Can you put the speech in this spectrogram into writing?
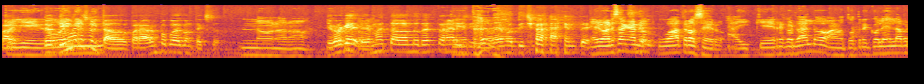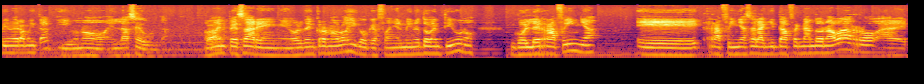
Vale, llegó dimos el resultado para dar un poco de contexto. No, no, no. Yo creo que No. hemos estado dando todo este análisis y no le hemos dicho a la gente. El Barça ganó Sí. 4-0. Hay que recordarlo, anotó tres goles en la primera mitad y uno en la segunda. Vamos Vale. a empezar en, en orden cronológico, que fue en el minuto 21. Gol de Rafinha. Eh, Rafinha se la quita a Fernando Navarro eh,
